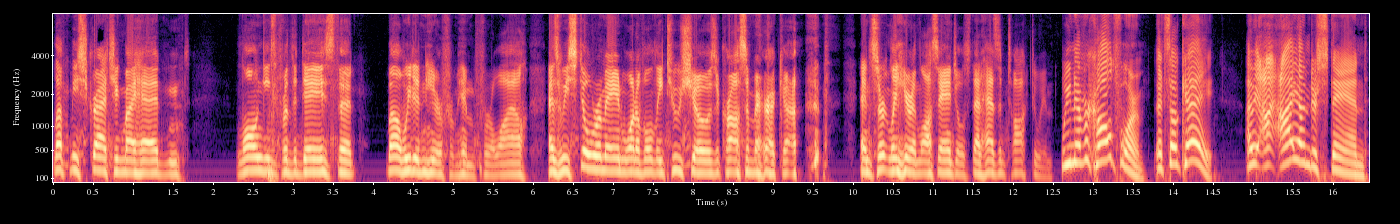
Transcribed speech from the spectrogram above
left me scratching my head and longing for the days that, well, we didn't hear from him for a while, as we still remain one of only two shows across America. And certainly here in Los Angeles, that hasn't talked to him. We never called for him. It's okay. I mean, I, I understand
